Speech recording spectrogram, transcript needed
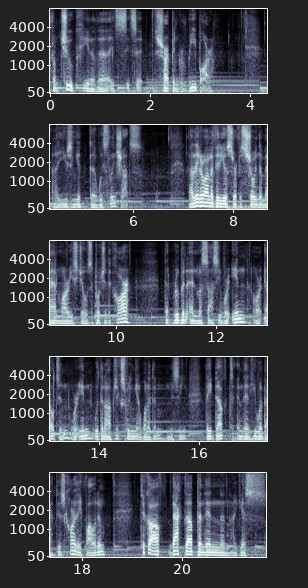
from Chuuk, you know, the it's it's a sharpened rebar, uh, using it with slingshots. Later on, a video surfaced showing the man Maurice Jones approaching the car that Rubin and Masasi were in, or Elton were in, with an object swinging at one of them, missing. They ducked, and then he went back to his car. They followed him, took off, backed up, and then I guess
